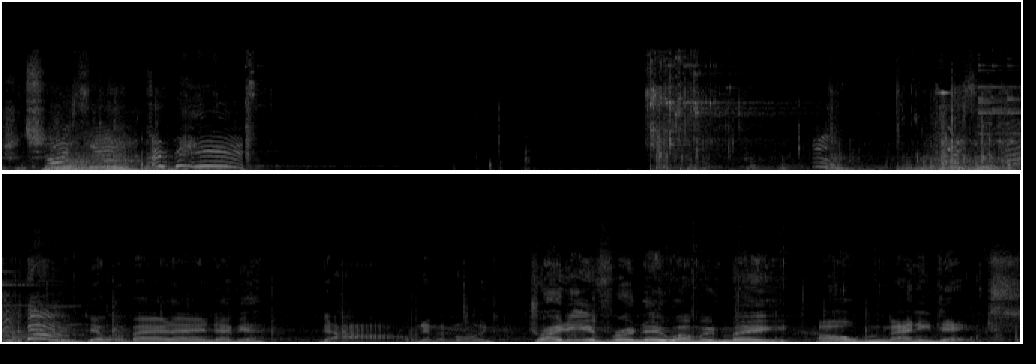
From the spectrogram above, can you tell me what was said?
J'ai dessus là. dealt a bad hand, have you? Oh, never mind. Trade it in for a new one with me, old Manny Dix.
